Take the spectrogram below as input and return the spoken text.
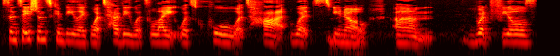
Sensations can be like what's heavy, what's light, what's cool, what's hot, what's mm-hmm. you know, um, what feels.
